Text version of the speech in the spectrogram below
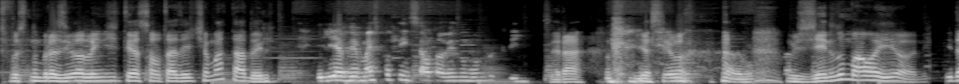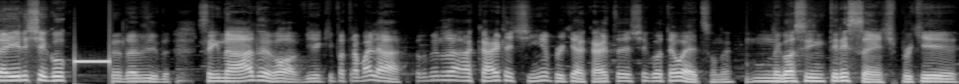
Se fosse no Brasil, além de ter assaltado ele, tinha matado ele. Ele ia ver mais potencial, talvez, no mundo do crime. Será? Ia ser um, um gênio do mal aí, ó. E daí ele chegou da vida. Sem nada, ó, vim aqui para trabalhar. Pelo menos a, a, carta tinha, porque a carta chegou até o Edson, né? Um negócio interessante, porque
